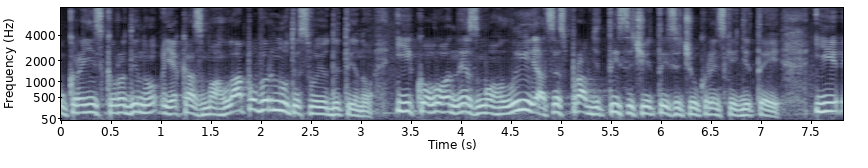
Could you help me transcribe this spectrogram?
українську родину, яка змогла повернути свою дитину, і кого не змогли, а це справді тисячі і тисячі українських дітей. І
